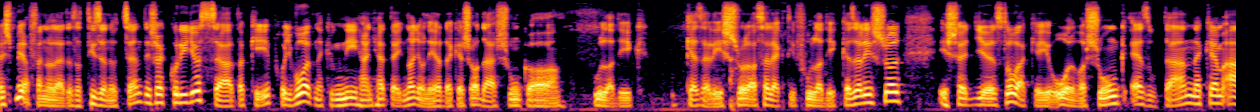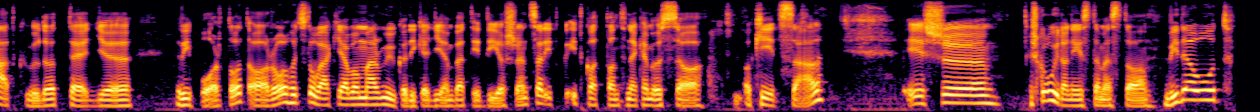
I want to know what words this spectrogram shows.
és mi a fene lehet ez a 15 cent, és akkor így összeállt a kép, hogy volt nekünk néhány hete egy nagyon érdekes adásunk a hulladék kezelésről, a szelektív hulladékkezelésről, és egy szlovákiai olvasónk ezután nekem átküldött egy riportot arról, hogy Szlovákiában már működik egy ilyen betétdíjas rendszer, itt, itt kattant nekem össze a, a két szál, és, és akkor újra néztem ezt a videót,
